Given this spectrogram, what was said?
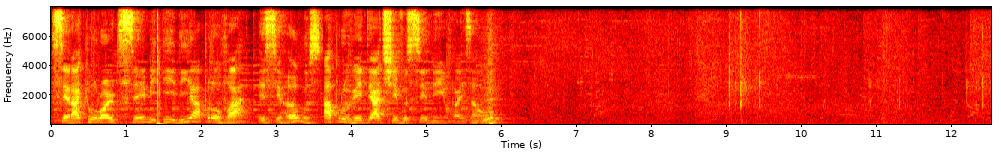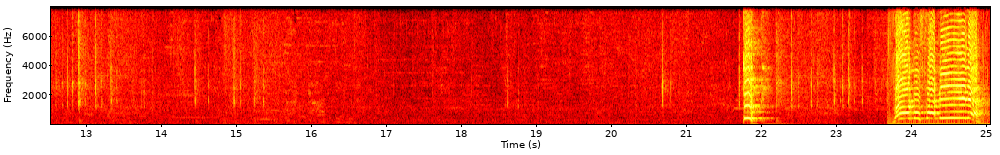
Será que o Lord Semi iria aprovar esse Ramos? Aproveita e ativa o sininho, paizão. Vamos, família!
